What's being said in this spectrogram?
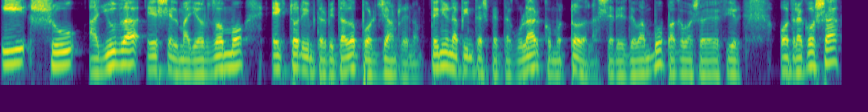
y su ayuda es el mayordomo Héctor, interpretado por Jean Reno. Tenía una pinta espectacular, como todas las series de bambú, para que vamos a decir otra cosa.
